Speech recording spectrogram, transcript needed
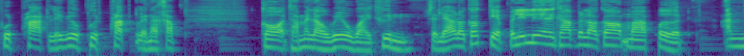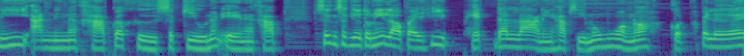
พูดพลาดเลเวลพูดพลัดเลยนะครับ ก็ทำให้เราเวลไวขึ้น เสร็จแล้วเราก็เก็บไปเรื่อยๆนะครับแล้วเราก็มาเปิด อันนี้อันหนึงนะครับก็คือสกิลนั่นเองนะครับ ซึ่งสกิลตรงนี้เราไปที่เพชรด้านล่างนี้นะครับสีม่วงๆเนาะกดเข้าไปเลย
